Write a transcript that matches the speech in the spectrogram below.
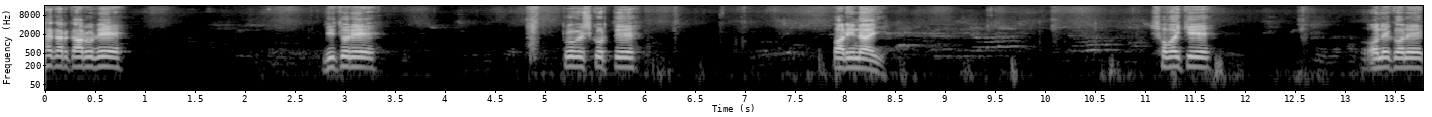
থাকার কারণে ভিতরে প্রবেশ করতে পারি নাই। সবাইকে অনেক অনেক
